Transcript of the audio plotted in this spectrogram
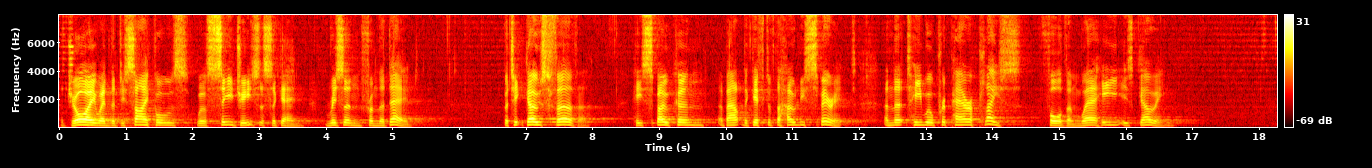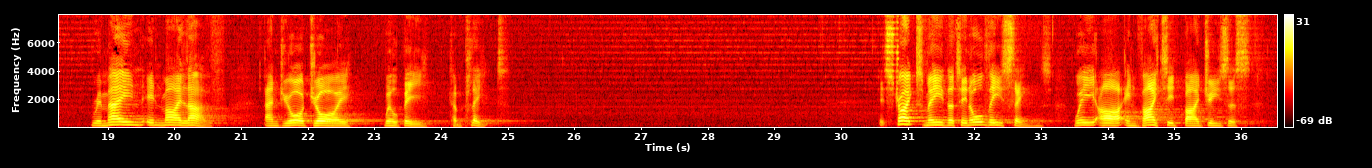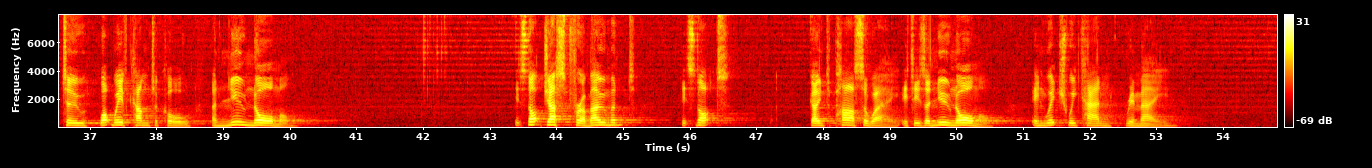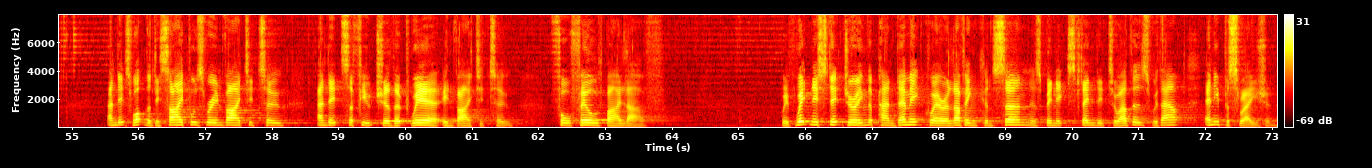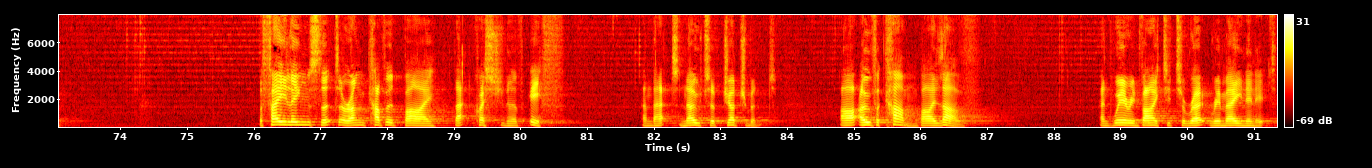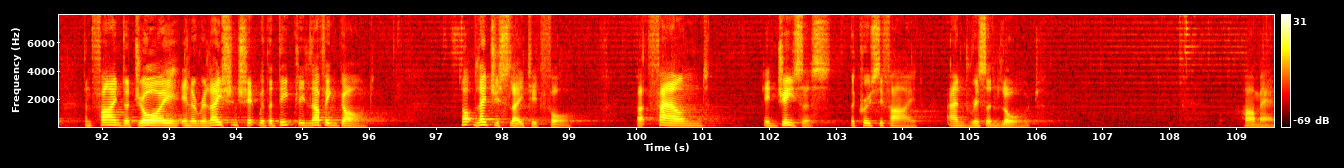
The joy when the disciples will see Jesus again, risen from the dead. But it goes further. He's spoken about the gift of the Holy Spirit and that he will prepare a place for them where he is going. Remain in my love, and your joy will be complete. It strikes me that in all these things, we are invited by Jesus to what we've come to call a new normal. It's not just for a moment, it's not going to pass away. It is a new normal in which we can remain. And it's what the disciples were invited to, and it's a future that we're invited to, fulfilled by love. We've witnessed it during the pandemic, where a loving concern has been extended to others without any persuasion. The failings that are uncovered by that question of if and that note of judgment are overcome by love and we're invited to re- remain in it and find a joy in a relationship with a deeply loving God, not legislated for, but found in Jesus, the crucified and risen Lord. Amen.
